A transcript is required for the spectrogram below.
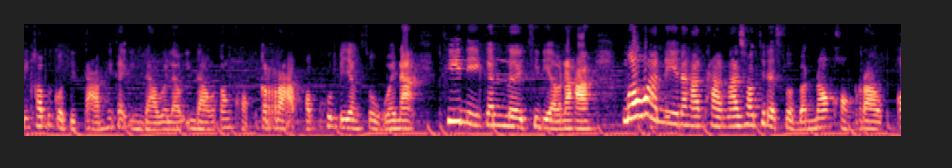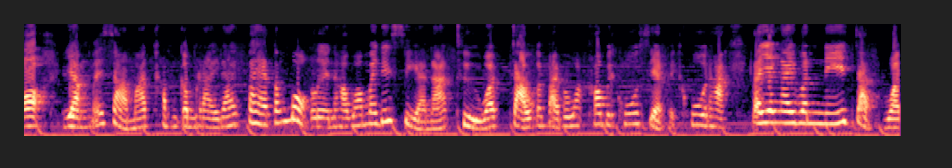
ที่เข้าไปกดติดตามให้กับอิงดาวไว้แล้วอิงดาวต้องขอกราบขอบคุณไปยังสูงไว้นะ ที่นี้กันเลยทีเดียวนะคะ เมื่อวานนี้นะคะ ทางหน้าช่องทีเด็ดส่วนบันนอกของเราก็ยังไม่สามารถทำกำไรได้ แต่ต้องบอกเลยนะคะ ว่าไม่ได้เสียนะ ถือว่าเจ้ากันไปเพราะว่าเข้าไปคู่เสียไปคู่นะคะ แต่ยังไงวันนี้จัดไว้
